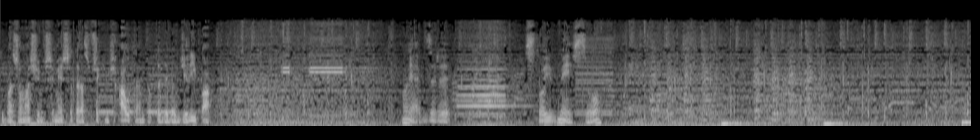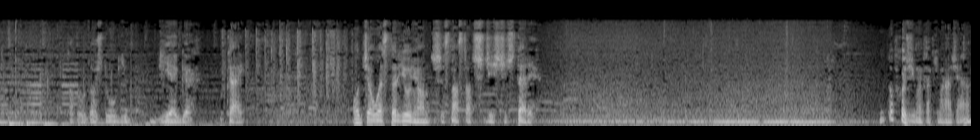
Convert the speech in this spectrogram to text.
Chyba, że ona się przemieszcza teraz przy jakimś autem, to wtedy będzie lipa. No nie, widzę, że stoi w miejscu. Długi bieg. Okej. Oddział Western Union, 16.34. No to wchodzimy w takim razie.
